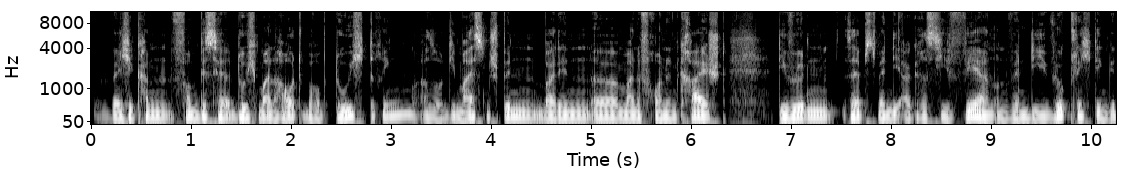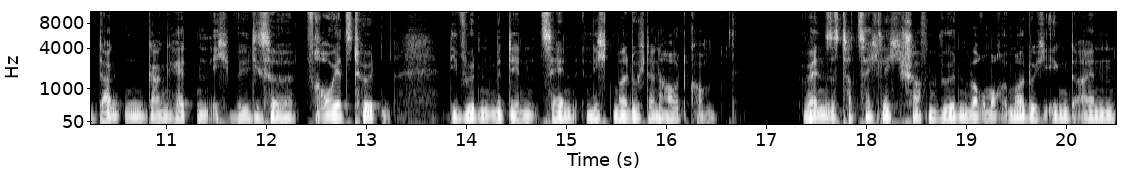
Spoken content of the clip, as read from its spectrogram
welche kann von bisher durch meine Haut überhaupt durchdringen. Also die meisten Spinnen, bei denen äh, meine Freundin kreischt, die würden, selbst wenn die aggressiv wären und wenn die wirklich den Gedankengang hätten, ich will diese Frau jetzt töten, die würden mit den Zähnen nicht mal durch deine Haut kommen. Wenn sie es tatsächlich schaffen würden, warum auch immer, durch irgendeinen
